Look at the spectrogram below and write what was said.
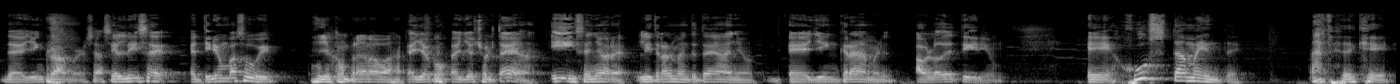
de Jim Cramer. o sea, si él dice Ethereum va a subir, Ellos compran a la baja. ellos, ellos shortean. Y señores, literalmente este año, eh, Jim Cramer habló de Ethereum. Eh, justamente antes de que.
